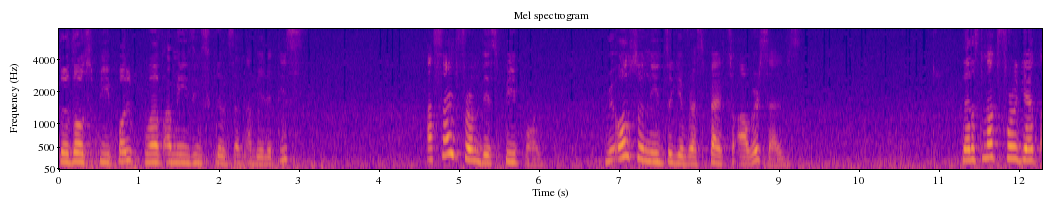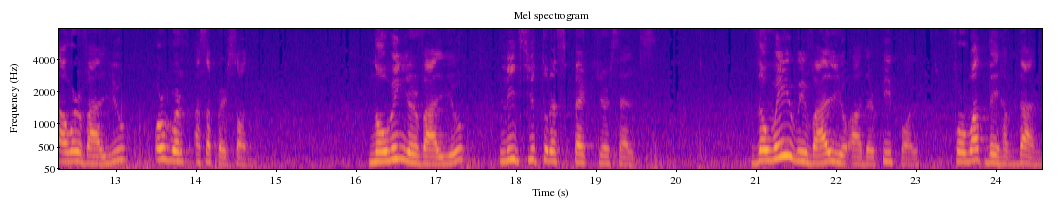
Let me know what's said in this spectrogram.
to those people who have amazing skills and abilities? Aside from these people, we also need to give respect to ourselves. Let us not forget our value or worth as a person. Knowing your value leads you to respect yourselves. The way we value other people for what they have done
